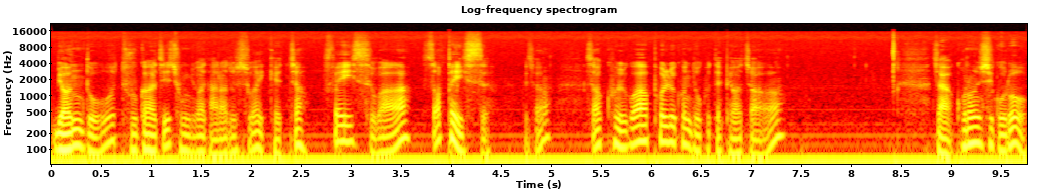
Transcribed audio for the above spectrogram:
면도 두 가지 종류가 나눠질 수가 있겠죠. face와 surface. 그죠 circle과 polygon 도구 때 배웠죠. 자 그런 식으로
